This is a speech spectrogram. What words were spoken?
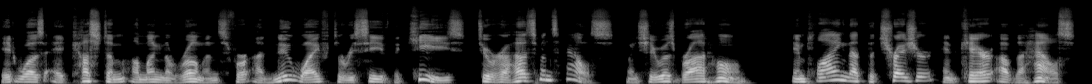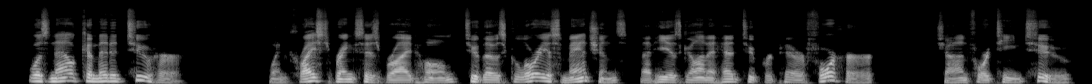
It was a custom among the Romans for a new wife to receive the keys to her husband's house when she was brought home, implying that the treasure and care of the house was now committed to her. When Christ brings his bride home to those glorious mansions that he has gone ahead to prepare for her, John 14:2,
